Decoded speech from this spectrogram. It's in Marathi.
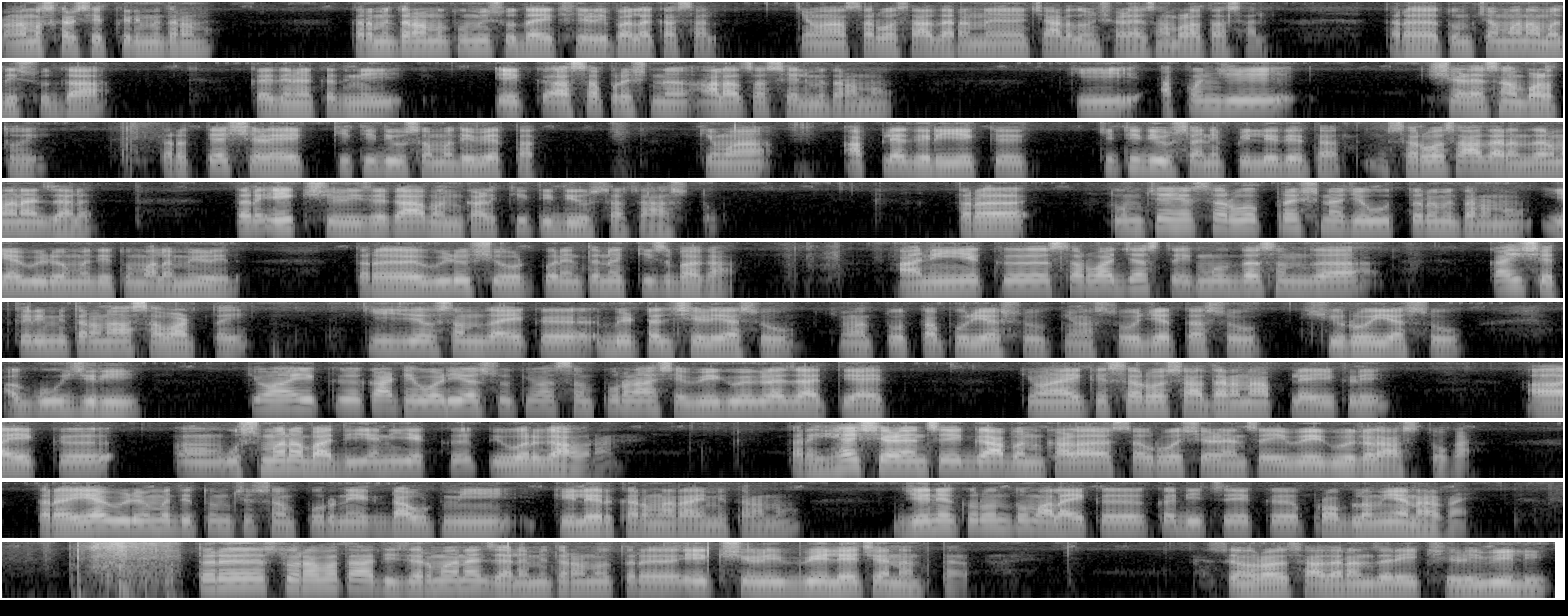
नमस्कार शेतकरी मित्रांनो. तर मित्रांनो तुम्ही सुद्धा एक शेळीपालक असाल किंवा सर्वसाधारण चार दोन शेळ्या सांभाळत असाल तर तुमच्या मनामध्ये सुद्धा कधी ना कधी एक असा प्रश्न आलाच असेल मित्रांनो की आपण जे शेळ्या सांभाळतो आहे तर त्या शेळ्या किती दिवसामध्ये येतात किंवा आपल्या घरी एक किती दिवसाने पिल्ले देतात? सर्वसाधारण जर म्हणायचं झालं तर एक शेळीचं गाभणकाळ किती दिवसाचा असतो? तर तुमच्या ह्या सर्व प्रश्नाचे उत्तर मित्रांनो या व्हिडिओमध्ये तुम्हाला मिळेल. तर व्हिडिओ शेवटपर्यंत नक्कीच बघा. आणि एक सर्वात जास्त एक मुद्दा समजा काही शेतकरी मित्रांना असा वाटतं आहे की जे समजा एक बेटल शेळी असो किंवा तोतापुरी असो किंवा सोजत असो शिरोई असो गुजरी किंवा एक काठेवाडी असो किंवा संपूर्ण अशा वेगवेगळ्या जाती आहेत किंवा एक सर्वसाधारण आपल्या इकडे एक उस्मानाबादी आणि एक प्युअर गावरान. तर ह्या शेळ्यांचं एक गाभण काळा सर्व शेळ्यांचा एक वेगवेगळा असतो का? तर या व्हिडिओमध्ये तुमचे संपूर्ण एक डाऊट मी क्लिअर करणार आहे मित्रांनो. जेणेकरून तुम्हाला एक कधीच एक प्रॉब्लेम येणार नाही. तर सुरुवात आधी जर म्हणायचं झालं मित्रांनो तर एक शेळी वेल्याच्या नंतर सर्वसाधारण जर एक शेळी वेली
